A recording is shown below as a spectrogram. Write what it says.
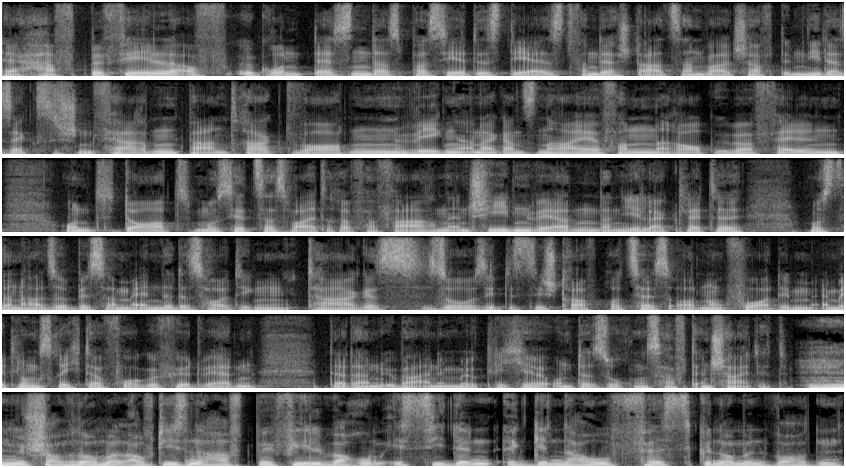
Der Haftbefehl aufgrund dessen, das passiert ist, der ist von der Staatsanwaltschaft im niedersächsischen Verden beantragt worden, wegen einer ganzen Reihe von Raubüberfällen. Und dort muss jetzt das weitere Verfahren entschieden werden. Daniela Klette muss dann also bis am Ende des heutigen Tages, so sieht es die Strafprozessordnung vor, dem Ermittlungsrichter vorgeführt werden, der dann über eine mögliche Untersuchungshaft entscheidet. Hm, schauen wir doch mal auf diesen Haftbefehl. Warum ist sie denn genau festgenommen worden?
